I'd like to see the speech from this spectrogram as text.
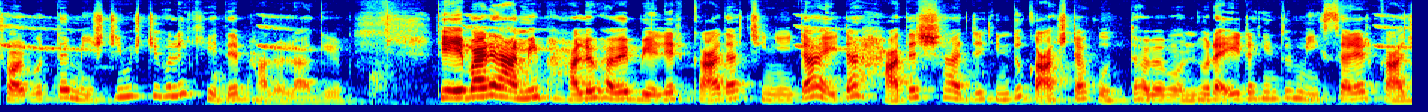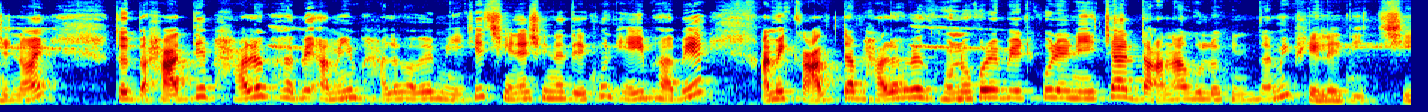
শরবতটা মিষ্টি মিষ্টি হলেই খেতে ভালো লাগে। তো এবারে আমি ভালোভাবে বেলের কাজ আর চিনিটা এটা হাতের সাহায্যে কিন্তু কাজটা করতে হবে বন্ধুরা। এটা কিন্তু মিক্সারের কাজ নয়। তো হাত দিয়ে ভালোভাবে আমি ভালোভাবে মেখে ছেনে ছেনে দেখুন এইভাবে আমি কাজটা ভালোভাবে ঘন করে বের করে নিয়েছি আর দানাগুলো কিন্তু আমি ফেলে দিচ্ছি।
